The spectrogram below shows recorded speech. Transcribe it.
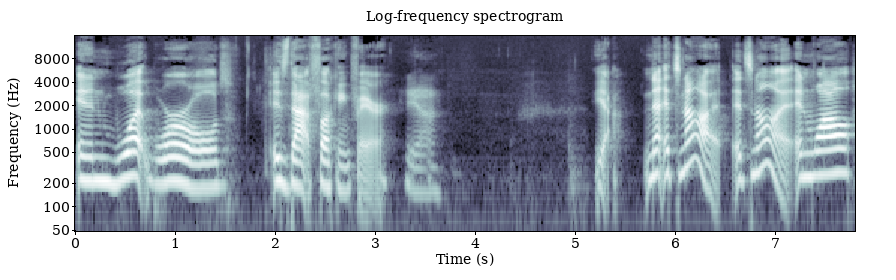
In what world is that fucking fair? Yeah. Yeah. No, it's not. It's not. And while,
